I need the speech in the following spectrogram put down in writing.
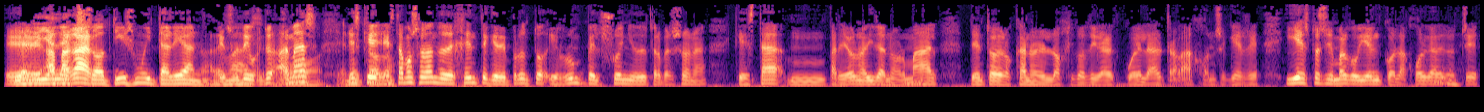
eh, y el, exotismo italiano, además. es que estamos hablando de gente que de pronto irrumpe el sueño de otra persona que está mm, para llevar una vida normal dentro de los cánones lógicos de ir a la escuela, al trabajo, no sé qué. Y esto, sin embargo, bien con la juerga de noche,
